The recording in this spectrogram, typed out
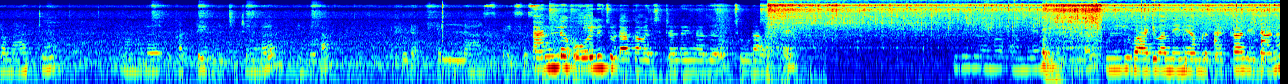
ടൊമാറ്റോ നമ്മൾ കട്ട് ചെയ്ത് വെച്ചിട്ടുണ്ട്. ഇന്നിതാ ഇവിടെ എല്ലാ സ്പൈസസ് പാനിൽ ഓയിൽ ചൂടാക്കാൻ വെച്ചിട്ടുണ്ട്. ഇന്നത് അത് ചൂടാവട്ടെ ഇതിൽ നമ്മൾ ഒന്നിയൻ വെച്ചിട്ടുണ്ട് ഉള്ളി വാടി വന്നതിന് നമ്മൾ തക്കാളി ഇട്ടാണ്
